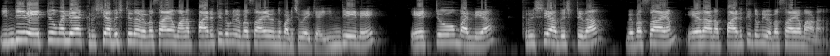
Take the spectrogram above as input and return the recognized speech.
ഇന്ത്യയിലെ ഏറ്റവും വലിയ കൃഷി അധിഷ്ഠിത വ്യവസായമാണ് പരുത്തി തുണി വ്യവസായം എന്ന് പഠിച്ചു വയ്ക്കുക. ഇന്ത്യയിലെ ഏറ്റവും വലിയ കൃഷി അധിഷ്ഠിത വ്യവസായം ഏതാണ്? പരുത്തി തുണി വ്യവസായമാണ്.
